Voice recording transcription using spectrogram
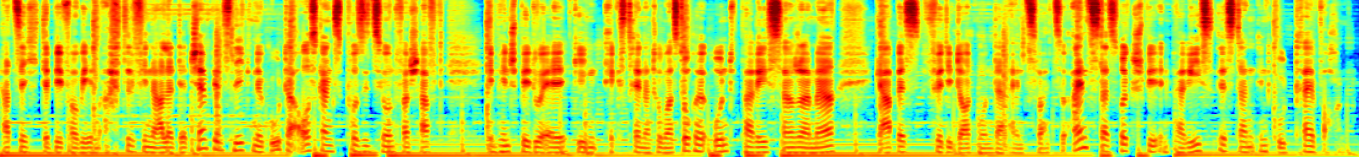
hat sich der BVB im Achtelfinale der Champions League eine gute Ausgangsposition verschafft. Im Hinspielduell gegen Ex-Trainer Thomas Tuchel und Paris Saint-Germain gab es für die Dortmunder ein 2 zu 1. Das Rückspiel in Paris ist dann in gut drei Wochen.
